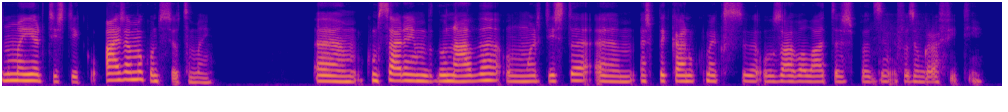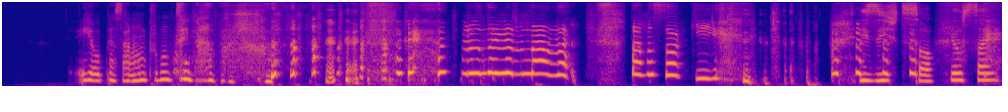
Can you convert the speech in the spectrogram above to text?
No meio artístico. Ah, já me aconteceu também. Um, começarem do nada um artista um, a explicar como é que se usava latas para fazer um grafite. E eu pensar, não perguntei nada. perguntei mesmo nada. Estava só aqui. Existe só. Eu sei,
